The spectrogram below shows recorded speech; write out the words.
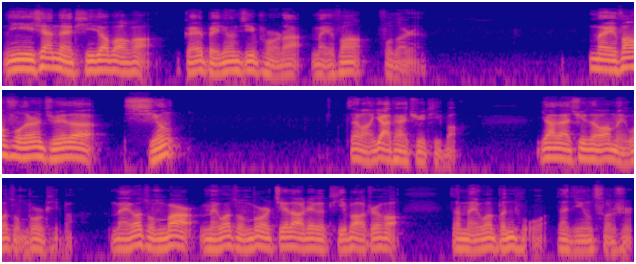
你先得提交报告给北京吉普的美方负责人。美方负责人觉得行，再往亚太区提报，亚太区再往美国总部提报。美国总报，美国总部接到这个提报之后，在美国本土再进行测试，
